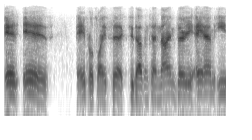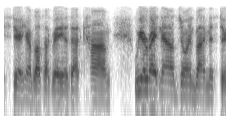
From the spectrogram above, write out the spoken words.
It is April 26, 2010, 9.30 a.m. Eastern here on blogtalkradio.com. We are right now joined by Mr.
